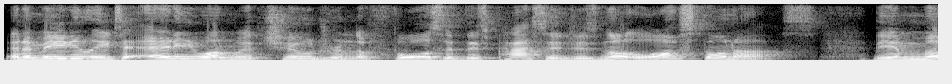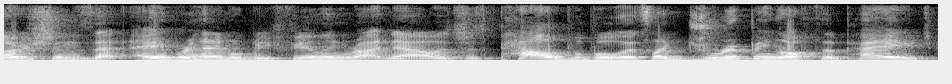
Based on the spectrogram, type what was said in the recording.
And immediately to anyone with children, the force of this passage is not lost on us. The emotions that Abraham would be feeling right now is just palpable. It's like dripping off the page.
